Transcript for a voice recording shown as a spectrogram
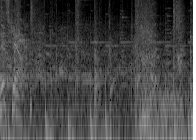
Discount. The.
